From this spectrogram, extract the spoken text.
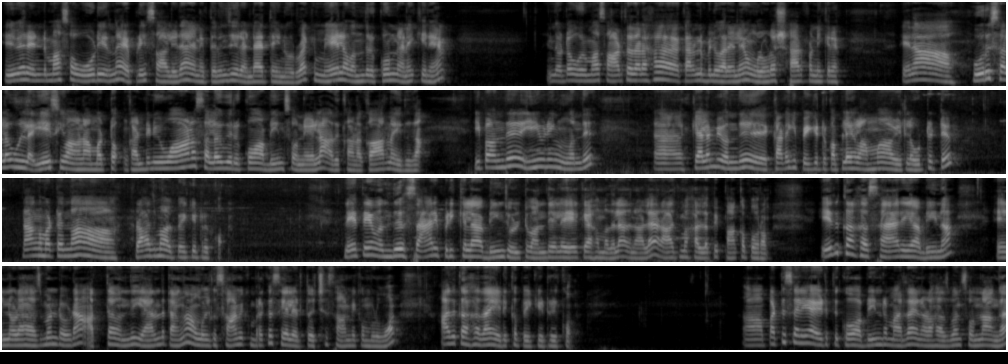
இதுவே ரெண்டு மாதம் ஓடி இருந்தால் எப்படி சாலிடாக எனக்கு தெரிஞ்சு ரெண்டாயிரத்தி ஐநூறுரூவாய்க்கு மேலே வந்திருக்கும்னு நினைக்கிறேன். இந்த வட்டம் ஒரு மாதம் அடுத்த தடவை கரண்ட் பில் வரையிலையும் உங்களோட ஷேர் பண்ணிக்கிறேன். ஏன்னா ஒரு செலவு இல்லை. ஏசி வாங்கினா மட்டும். கண்டினியூவான செலவு இருக்கும் அப்படின்னு சொன்னேன்ல. அதுக்கான காரணம் இதுதான். இப்போ வந்து ஈவினிங் வந்து கிளம்பி வந்து கடைக்கு போய்கிட்டு இருக்கோம். பிள்ளைகள் அம்மா வீட்டில் விட்டுட்டு நாங்கள் மட்டும்தான் ராஜ்மஹால் போய்கிட்டு இருக்கோம். நேற்றே வந்து சாரி பிடிக்கல அப்படின்னு சொல்லிட்டு வந்தேல ஏகே அகமதில். அதனால் ராஜ்மஹாலில் போய் பார்க்க போகிறோம் எதுக்காக சாரி அப்படின்னா என்னோடய ஹஸ்பண்டோட அத்தை வந்து இறந்துட்டாங்க. அவங்களுக்கு சாமி கும்பிட்றக்கு சேலை எடுத்து வச்சு சாமி கும்பிடுவோம். அதுக்காக தான் எடுக்க போய்கிட்டு இருக்கோம். பட்டு சேலையாக எடுத்துக்கோ அப்படின்ற மாதிரி தான் என்னோடய ஹஸ்பண்ட் சொன்னாங்க.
